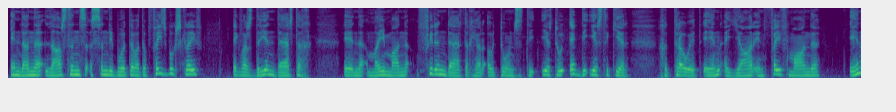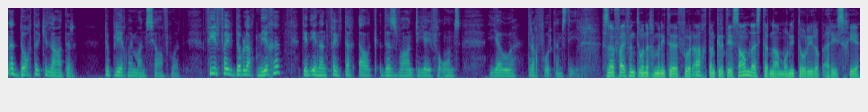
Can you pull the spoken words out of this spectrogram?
En dan uh, laastens Cindy Botha wat op Facebook skryf, ek was 33 en my man 34 jaar oud toe ons die eer toe ek die eerste keer getrou het en 'n jaar en 5 maande en 'n dogtertjie later toe pleeg my man selfmoord. 45889 teen 150 elk dis waantoe jy vir ons jou terugvoer kan stuur. Dis nou 25 minute voor 8 dan kry jy saamluister na monitor hier op RSG.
